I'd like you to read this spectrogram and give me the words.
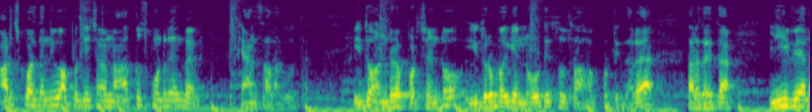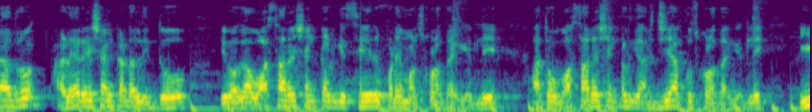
ಮಾಡಿಸ್ಕೊಳ್ದೆ ನೀವು ಅಪ್ಲಿಕೇಶನನ್ನು ಹಾಕಿಸ್ಕೊಂಡ್ರಿ ಅಂದರೆ ಕ್ಯಾನ್ಸಲ್ ಆಗುತ್ತೆ. ಇದು ಹಂಡ್ರೆಡ್ ಪರ್ಸೆಂಟು ಇದ್ರ ಬಗ್ಗೆ ನೋಟಿಸು ಸಹ ಕೊಟ್ಟಿದ್ದಾರೆ. ಅರ್ಥ ಆಯ್ತಾ? ನೀವೇನಾದರೂ ಹಳೆ ರೇಷನ್ ಕಾರ್ಡಲ್ಲಿದ್ದು ಇವಾಗ ಹೊಸ ರೇಷನ್ ಕಾರ್ಡ್ಗೆ ಸೇರ್ಪಡೆ ಮಾಡಿಸ್ಕೊಳ್ಳೋದಾಗಿರಲಿ, ಅಥವಾ ಹೊಸ ರೇಷನ್ ಕಾರ್ಡ್ಗೆ ಅರ್ಜಿ ಹಾಕಿಸ್ಕೊಳ್ಳೋದಾಗಿರಲಿ, ಈ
